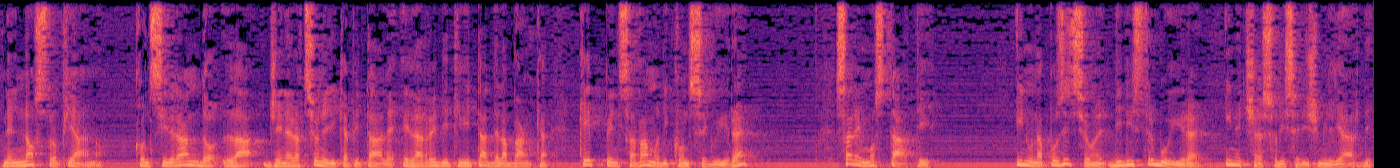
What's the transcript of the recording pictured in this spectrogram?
nel nostro piano considerando la generazione di capitale e la redditività della banca che pensavamo di conseguire, saremmo stati in una posizione di distribuire in eccesso di 16 miliardi,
